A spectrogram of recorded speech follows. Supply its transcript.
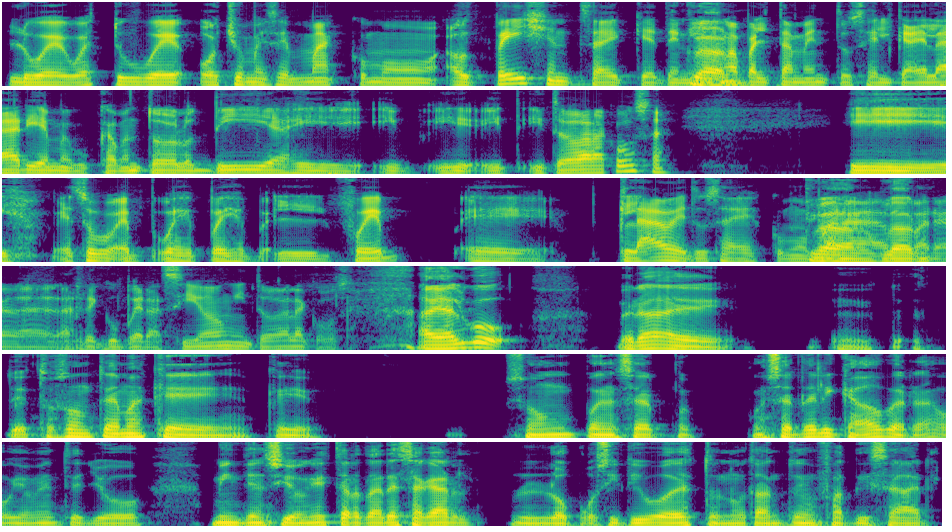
Luego estuve ocho meses más como outpatient, ¿sabes? que tenía Claro. un apartamento cerca del área, me buscaban todos los días y, y- y- y- y toda la cosa. Y eso eh, pues, pues, fue eh, clave, tú sabes, como Claro, para, claro. para la, la recuperación y toda la cosa. Hay algo, ¿verdad? Eh, eh, estos son temas que, que son, pueden ser, pueden ser delicados, ¿verdad? Obviamente yo, mi intención es tratar de sacar lo positivo de esto, no tanto enfatizar,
